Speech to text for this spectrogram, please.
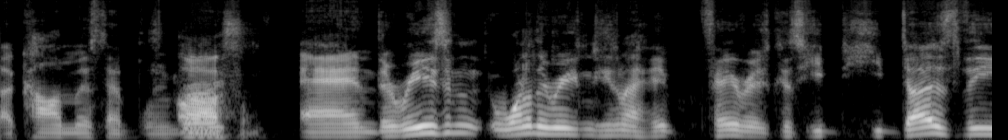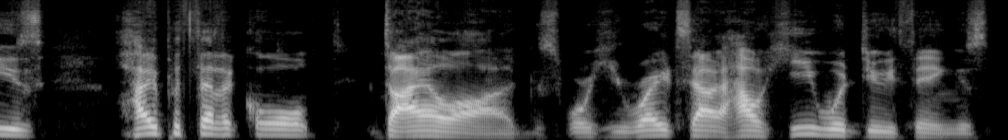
a columnist at Bloomberg. Awesome. And the reason, one of the reasons he's my favorite is because he he does these hypothetical dialogues where he writes out how he would do things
